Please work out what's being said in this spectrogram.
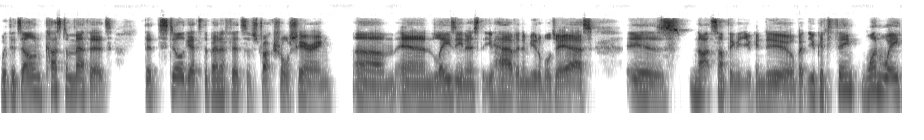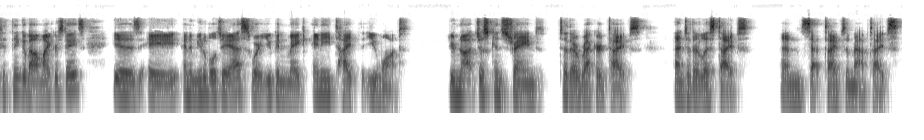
with its own custom methods that still gets the benefits of structural sharing um, and laziness that you have in Immutable.js is not something that you can do. But you could think one way to think about microstates is a an immutable JS where you can make any type that you want. You're not just constrained to their record types and to their list types and set types and map types.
